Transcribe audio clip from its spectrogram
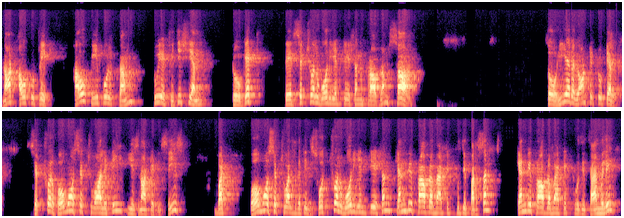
not how to treat, how people come to a physician to get their sexual orientation problem solved. So here I wanted to tell sexual homosexuality is not a disease, but homosexuality, that is sexual orientation can be problematic to the person, can be problematic to the family,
